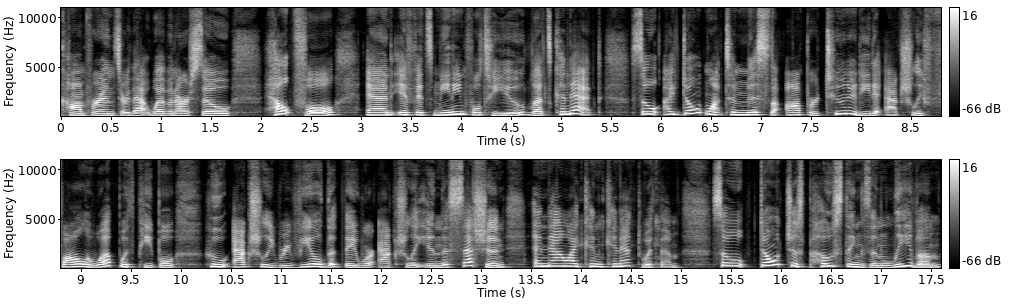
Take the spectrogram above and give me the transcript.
conference or that webinar so helpful. And if it's meaningful to you, let's connect. So I don't want to miss the opportunity to actually follow up with people who actually revealed that they were actually in the session and now I can connect with them. So don't just post things and leave them.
